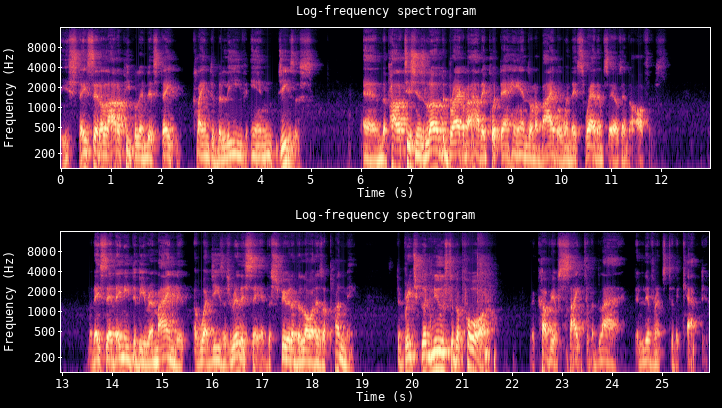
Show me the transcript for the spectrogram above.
they said a lot of people in this state claim to believe in Jesus. And the politicians love to brag about how they put their hands on a Bible when they swear themselves into office. But they said they need to be reminded of what Jesus really said The Spirit of the Lord is upon me to preach good news to the poor, recovery of sight to the blind, deliverance to the captive,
